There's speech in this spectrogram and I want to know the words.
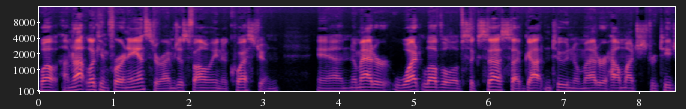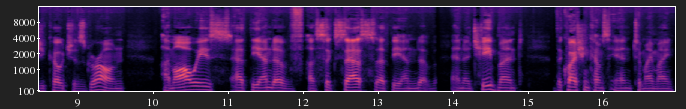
well, I'm not looking for an answer, I'm just following a question. And no matter what level of success I've gotten to, no matter how much strategic coach has grown, I'm always at the end of a success, at the end of an achievement. The question comes into my mind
